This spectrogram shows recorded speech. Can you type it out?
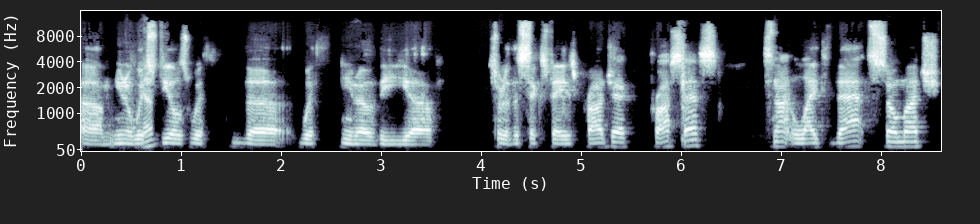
um, you know, which yep. deals with the with you know the uh, sort of the six phase project process. It's not like that so much,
